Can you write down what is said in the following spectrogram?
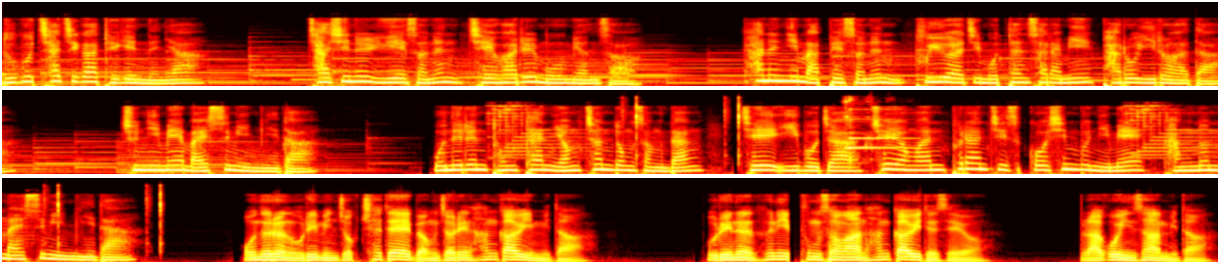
누구 차지가 되겠느냐? 자신을 위해서는 재화를 모으면서 하느님 앞에서는 부유하지 못한 사람이 바로 이러하다. 주님의 말씀입니다. 오늘은 동탄 영천동 성당 제2보자 최영환 프란치스코 신부님의 강론 말씀입니다. 오늘은 우리 민족 최대의 명절인 한가위입니다. 우리는 흔히 풍성한 한가위 되세요. 라고 인사합니다.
